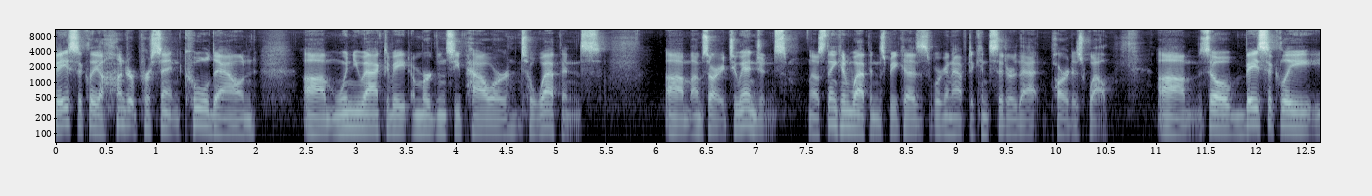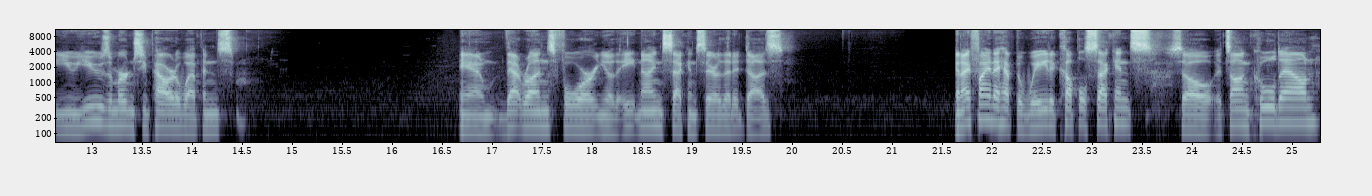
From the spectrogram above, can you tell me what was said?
basically 100% cooldown um, when you activate emergency power to weapons. Um, I'm sorry, to engines. I was thinking weapons because we're going to have to consider that part as well. Um, so basically, you use emergency power to weapons, and that runs for you know the eight nine seconds there that it does. And I find I have to wait a couple seconds, so it's on cooldown.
